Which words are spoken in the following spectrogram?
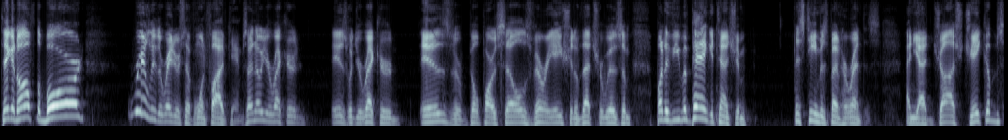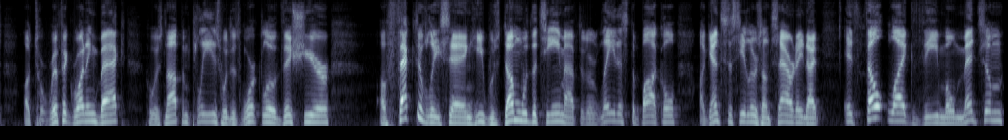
Take it off the board. Really, the Raiders have won five games. I know your record is what your record is, or Bill Parcells' variation of that truism. But if you've been paying attention, this team has been horrendous. And you had Josh Jacobs, a terrific running back who has not been pleased with his workload this year, effectively saying he was done with the team after their latest debacle against the Steelers on Saturday night. It felt like the momentum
